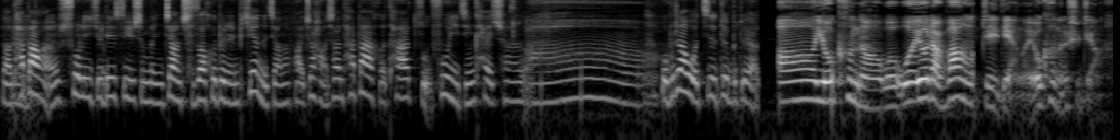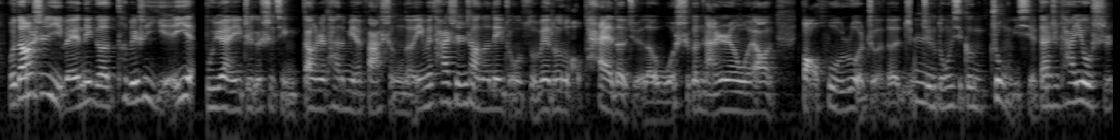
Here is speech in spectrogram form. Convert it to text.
然后他爸好像说了一句类似于什么“你这样迟早会被人骗的”这样的话，就好像他爸和他祖父已经开穿了。哦，我不知道我记得对不对啊？哦，有可能，我我有点忘了这一点了，有可能是这样。我当时以为那个特别是爷爷不愿意这个事情当着他的面发生的，因为他身上的那种所谓的老派的，觉得我是个男人，我要保护弱者的这个东西更重一些。但是他又是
